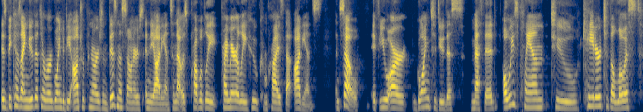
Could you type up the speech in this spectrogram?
is because I knew that there were going to be entrepreneurs and business owners in the audience. And that was probably primarily who comprised that audience. And so, if you are going to do this method, always plan to cater to the lowest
